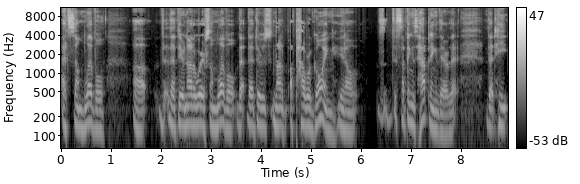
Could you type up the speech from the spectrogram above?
at some level uh, that they're not aware of some level that, that there's not a power going you know something is happening there that that he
